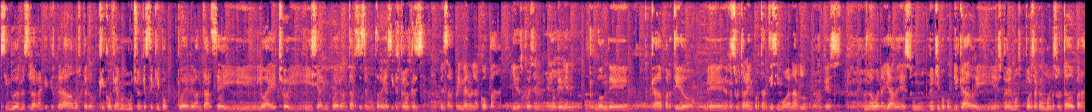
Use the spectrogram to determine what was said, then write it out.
Sin duda no es el arranque que esperábamos, pero que confiamos mucho en que este equipo puede levantarse y, lo ha hecho y, si alguien puede levantarse es el Monterrey, así que esperemos que. Pensar primero en la Copa y después en, lo que viene, donde cada partido eh, resultará importantísimo ganarlo. Es una buena llave, es un equipo complicado y esperemos poder sacar un buen resultado para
